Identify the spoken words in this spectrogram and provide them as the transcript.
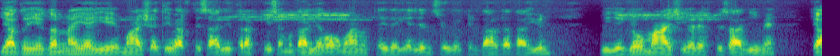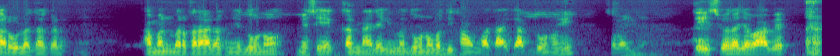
या तो ये करना या ये। माशरती व इकतदी तरक्की से मुतल अकवा मुतहदा की एजेंसियों के किरदार का तयन कीजिए कि वो माशी और इकतदी में क्या रोल अदा करते हैं। अमन बरकरार रखने, दोनों में से एक करना है, लेकिन मैं दोनों पर दिखाऊँगा ताकि आप दोनों ही समझ लें तेईसवें का जवाब है,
